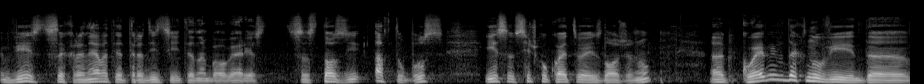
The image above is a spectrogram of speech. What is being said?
вие съхранявате традициите на България с, с този автобус и с всичко, което е изложено. Кое ви вдъхнови да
